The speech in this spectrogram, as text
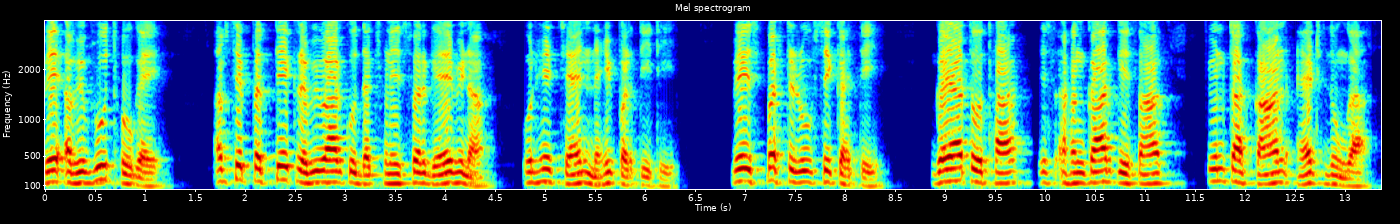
वे अभिभूत हो गए। अब से प्रत्येक रविवार को दक्षिणेश्वर गए बिना उन्हें चैन नहीं पड़ती थी। वे स्पष्ट रूप से कहते, गया तो था, इस अहंकार के साथ कि उनका कान ऐठ दूँगा।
